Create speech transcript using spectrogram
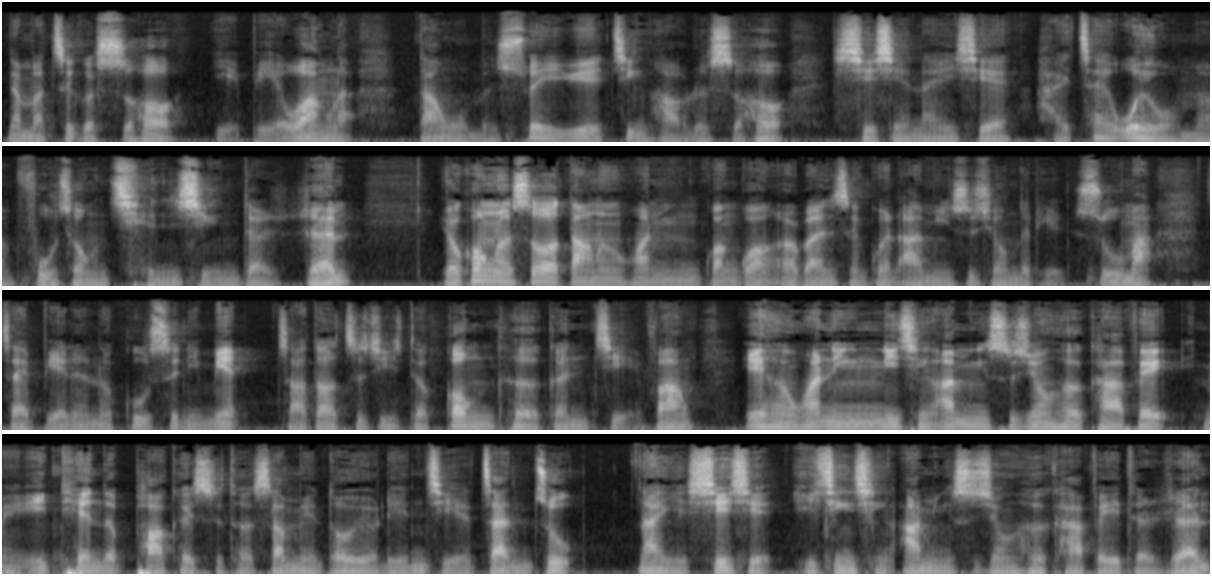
那么这个时候也别忘了，当我们岁月静好的时候，谢谢那一些还在为我们负重前行的人。有空的时候，当然欢迎逛逛二班神棍阿明师兄的脸书嘛，在别人的故事里面找到自己的功课跟解方，也很欢迎你请阿明师兄喝咖啡。每一天的 podcast 上面都有连结赞助，那也谢谢已经请阿明师兄喝咖啡的人，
